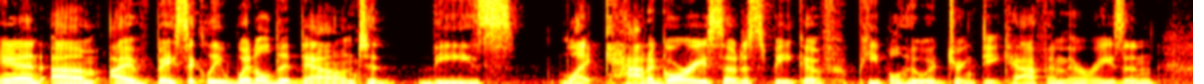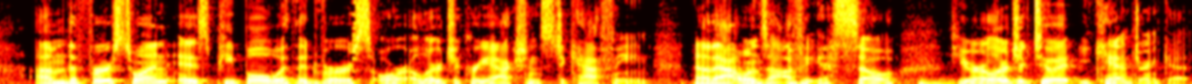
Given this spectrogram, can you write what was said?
And um, I've basically whittled it down to these like categories, so to speak, of people who would drink decaf and their reason. Um, the first one is people with adverse or allergic reactions to caffeine. Now that one's obvious. So if you're allergic to it, you can't drink it.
